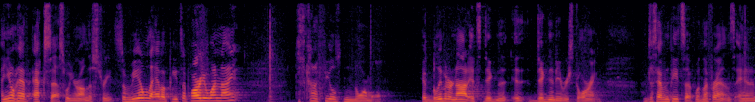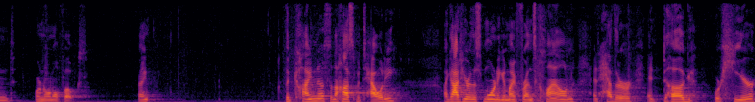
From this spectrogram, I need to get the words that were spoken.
And you don't have excess when you're on the streets. So be able to have a pizza party one night just kind of feels normal. It, believe it or not, it's digni- it, dignity restoring. I'm just having pizza with my friends, and we're normal folks, right? The kindness and the hospitality. I got here this morning, and my friends Clown and Heather and Doug were here,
